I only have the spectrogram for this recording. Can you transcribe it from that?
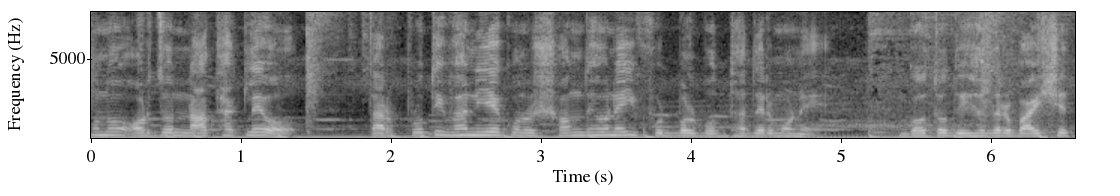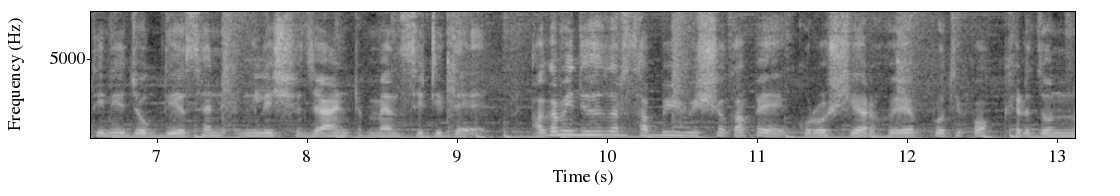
কোনো অর্জন না থাকলেও তার প্রতিভা নিয়ে কোনো সন্দেহ নেই ফুটবল বোদ্ধাদের মনে। গত দুই বাইশে তিনি যোগ দিয়েছেন ইংলিশ জায়ান্ট ম্যান সিটিতে। আগামী দুই বিশ্বকাপে ক্রোয়েশিয়ার হয়ে প্রতিপক্ষের জন্য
